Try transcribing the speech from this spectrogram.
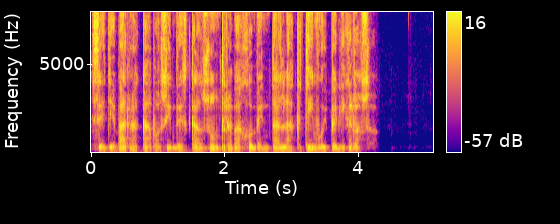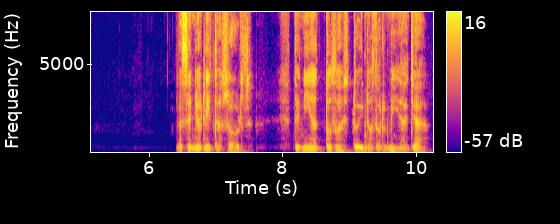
se llevara a cabo sin descanso un trabajo mental activo y peligroso. La señorita Sors tenía todo esto y no dormía ya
